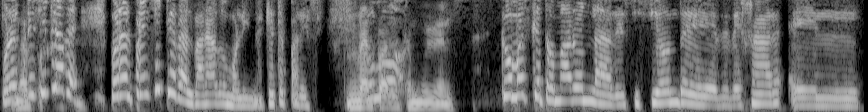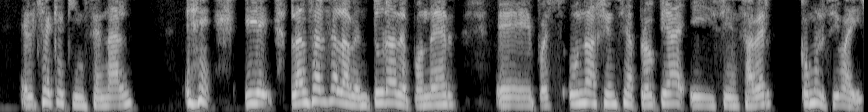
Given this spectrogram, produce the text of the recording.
Por el principio de, por el principio de Alvarado Molina, ¿qué te parece? Me parece muy bien. ¿Cómo es que tomaron la decisión de, de dejar el, el cheque quincenal y lanzarse a la aventura de poner eh, pues una agencia propia y sin saber cómo les iba a ir?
